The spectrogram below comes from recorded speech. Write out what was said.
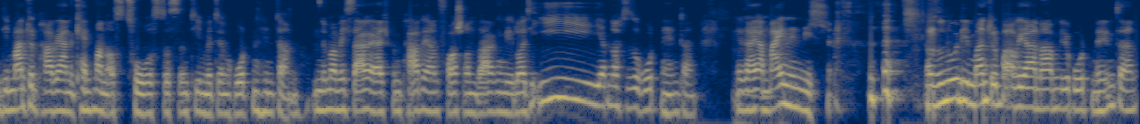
Die Mantelpaviane kennt man aus Zoos, das sind die mit den roten Hintern. Und immer wenn ich sage, ja, ich bin Pavianforscherin, sagen die Leute, ih, die haben noch diese roten Hintern. Ich sage, ja, meine nicht. also nur die Mantelpaviane haben die roten Hintern.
